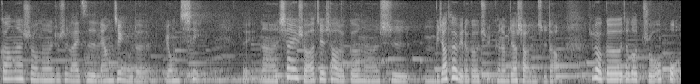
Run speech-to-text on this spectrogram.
刚刚那首呢，就是来自梁静茹的《勇气》。对，那下一首要介绍的歌呢，是嗯比较特别的歌曲，可能比较少人知道。这首歌叫做《灼火》，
